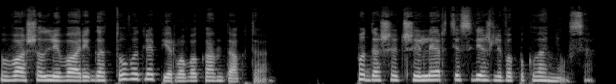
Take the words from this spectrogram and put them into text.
ваша Ливари готова для первого контакта». Подошедший Лертис вежливо поклонился.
